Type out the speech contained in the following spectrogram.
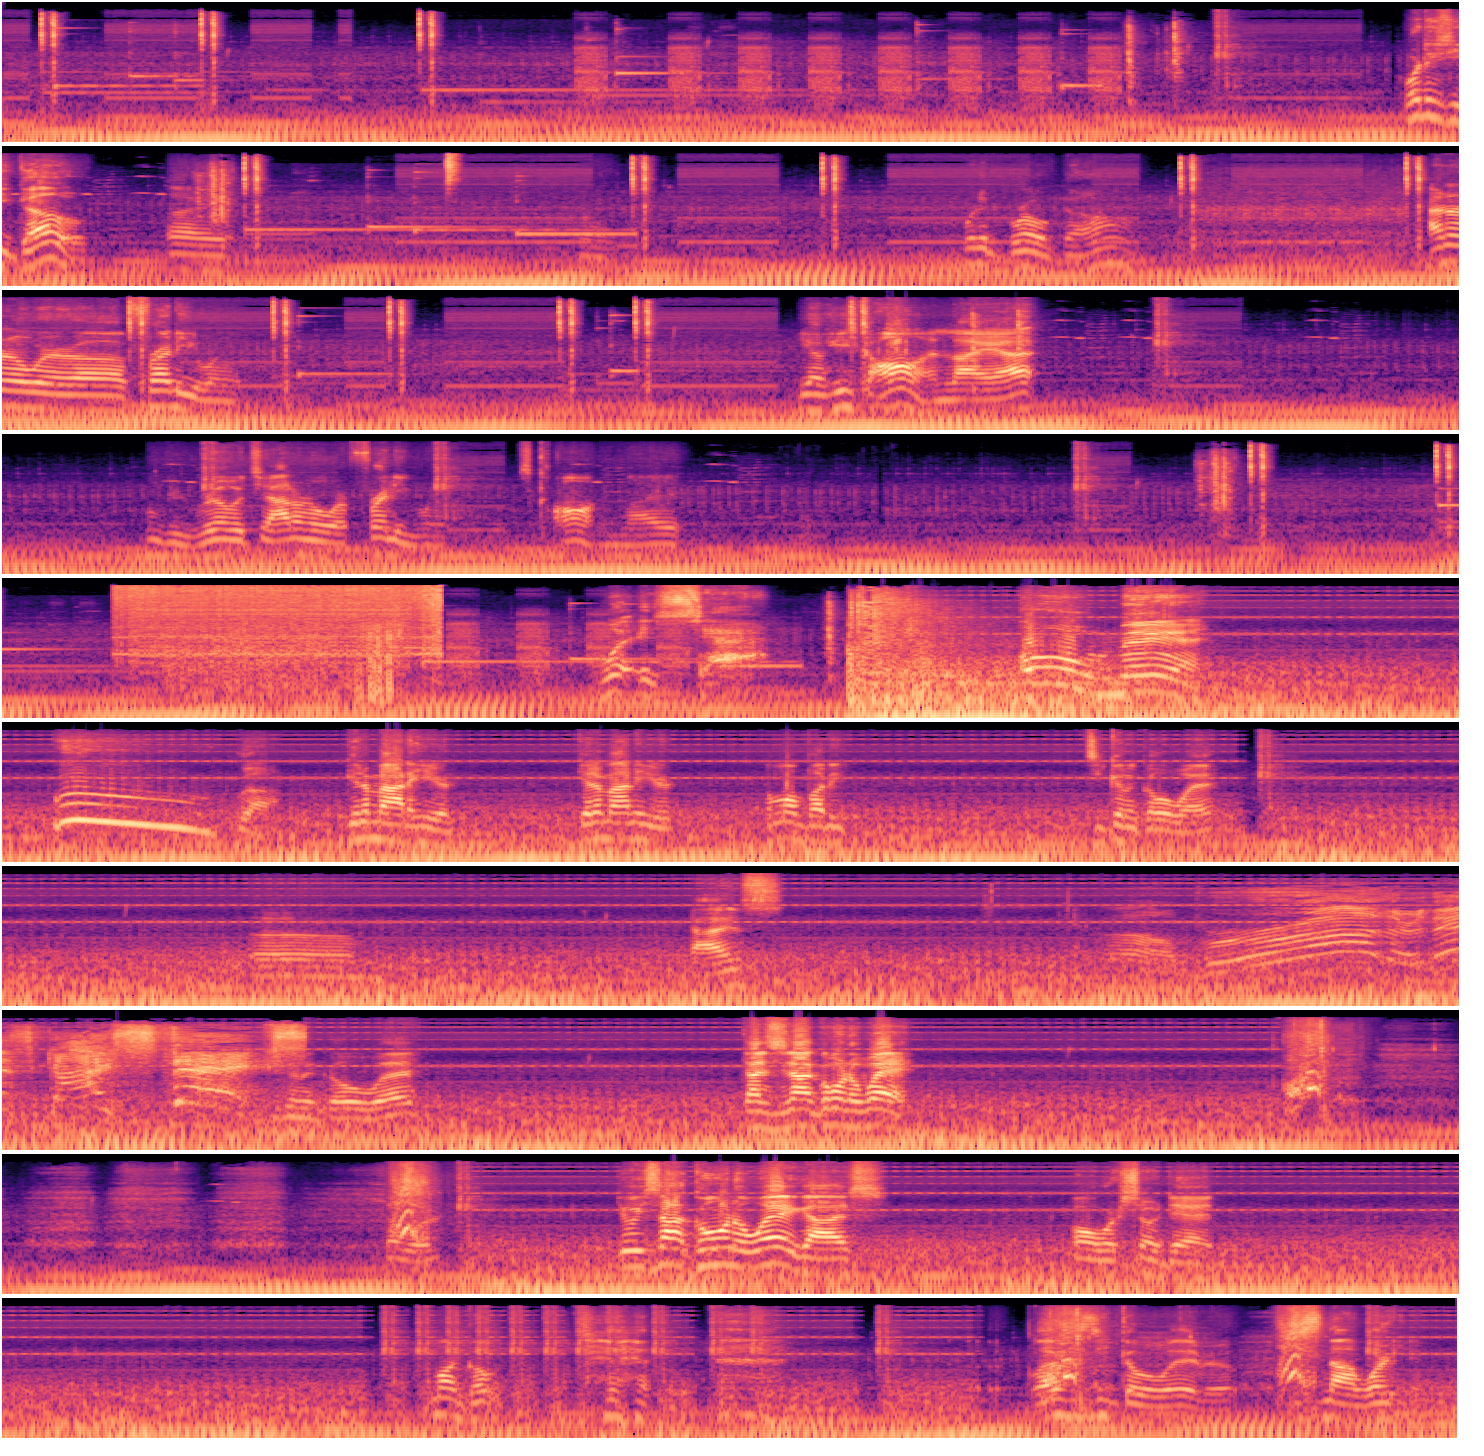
Where did he go? Like, where did bro go? I don't know where uh, Freddy went. Yo, he's gone. Like, I, I'm gonna be real with you. I don't know where Freddy went. He's gone. Like. What is that? Oh man! Woo! Get him out of here. Get him out of here. Come on, buddy. Is he gonna go away? Um, guys, Oh, brother, this guy stinks! he's gonna go away. Guys, he's not going away. That worked. Yo, he's not going away, guys. Oh, we're so dead. Come on, go. Why does he go away, bro? It's not working.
